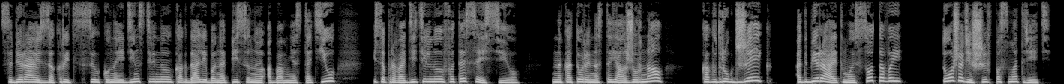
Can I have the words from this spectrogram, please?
Собираюсь закрыть ссылку на единственную когда-либо написанную обо мне статью и сопроводительную фотосессию, на которой настоял журнал, как вдруг Джейк отбирает мой сотовый, тоже решив посмотреть.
